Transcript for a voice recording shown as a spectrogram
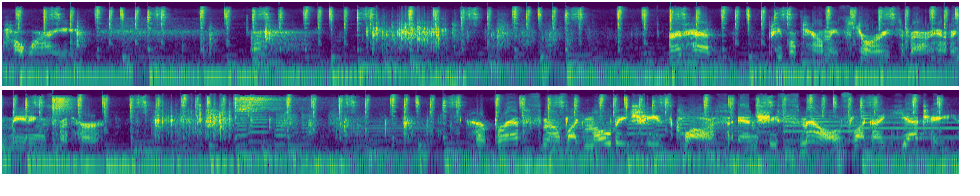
Hawaii. I've had people tell me stories about having meetings with her. Her breath smells like moldy cheesecloth, and she smells like a Yeti.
